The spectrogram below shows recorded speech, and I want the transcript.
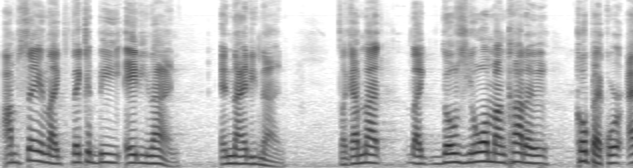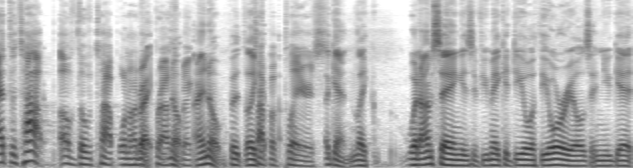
I'm saying like they could be 89 and 99. Like I'm not like those Yoán Moncada, Kopech were at the top of the top 100 right. No. I know, but like top of players. again, like what I'm saying is, if you make a deal with the Orioles and you get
